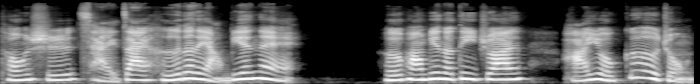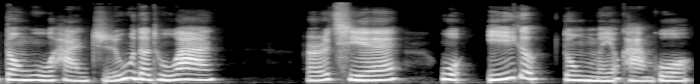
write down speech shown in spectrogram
同时踩在河的两边呢，河旁边的地砖还有各种动物和植物的图案，而且我一个都没有看过。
